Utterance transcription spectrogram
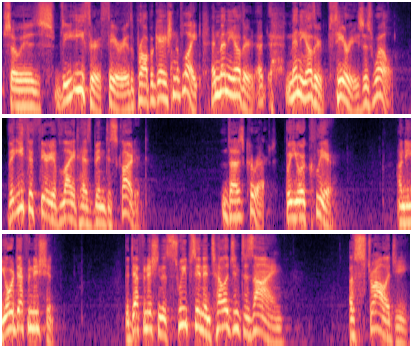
So is the ether theory of the propagation of light, and many other, uh, many other theories as well. The ether theory of light has been discarded. That is correct. But you are clear. Under your definition, the definition that sweeps in intelligent design, astrology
